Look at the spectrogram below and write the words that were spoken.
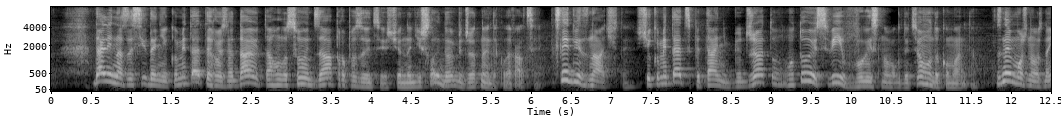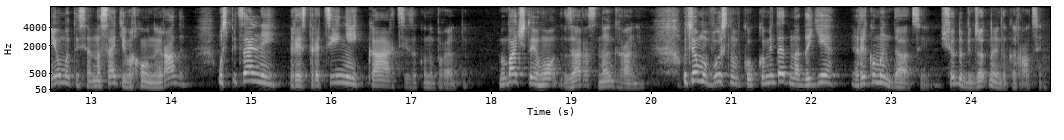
Далі на засіданні комітети розглядають та голосують за пропозиції, що надійшли до бюджетної декларації. Слід відзначити, що комітет з питань бюджету готує свій висновок до цього документа. З ним можна ознайомитися на сайті Верховної Ради у спеціальній реєстраційній карті законопроекту. Ви бачите його зараз на екрані. У цьому висновку комітет надає рекомендації щодо бюджетної декларації.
